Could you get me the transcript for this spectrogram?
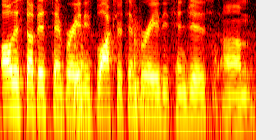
All this stuff is temporary. These blocks are temporary, these hinges. Um,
